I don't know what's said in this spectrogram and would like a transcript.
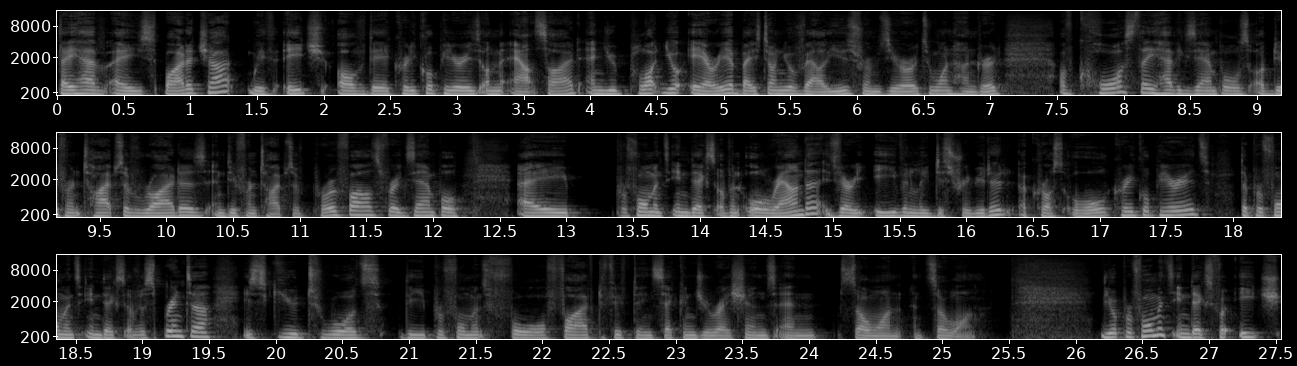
They have a spider chart with each of their critical periods on the outside, and you plot your area based on your values from 0 to 100. Of course, they have examples of different types of riders and different types of profiles. For example, a performance index of an all rounder is very evenly distributed across all critical periods. The performance index of a sprinter is skewed towards the performance for 5 to 15 second durations, and so on and so on. Your performance index for each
